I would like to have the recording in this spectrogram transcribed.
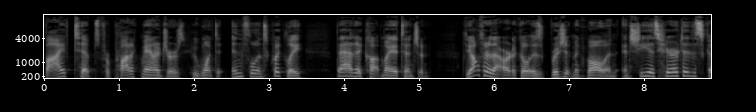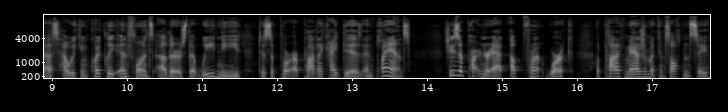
Five Tips for Product Managers Who Want to Influence Quickly, that it caught my attention. The author of that article is Bridget McMullen, and she is here to discuss how we can quickly influence others that we need to support our product ideas and plans. She's a partner at Upfront Work, a product management consultancy,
